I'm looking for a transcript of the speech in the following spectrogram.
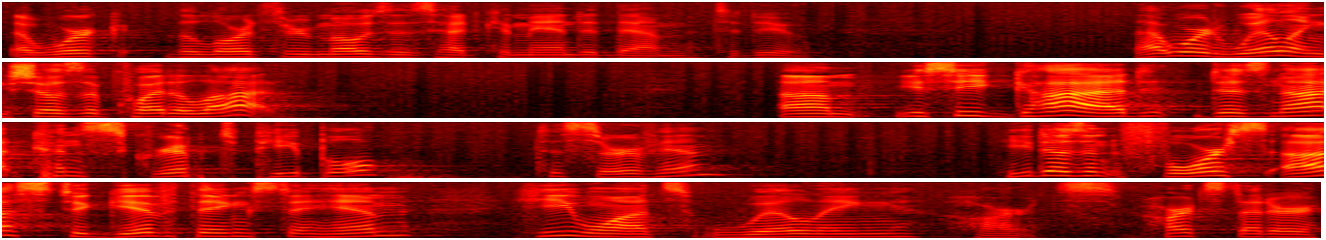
the work the Lord through Moses had commanded them to do. That word willing shows up quite a lot. Um, you see, God does not conscript people to serve Him. He doesn't force us to give things to Him. He wants willing hearts, hearts that are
